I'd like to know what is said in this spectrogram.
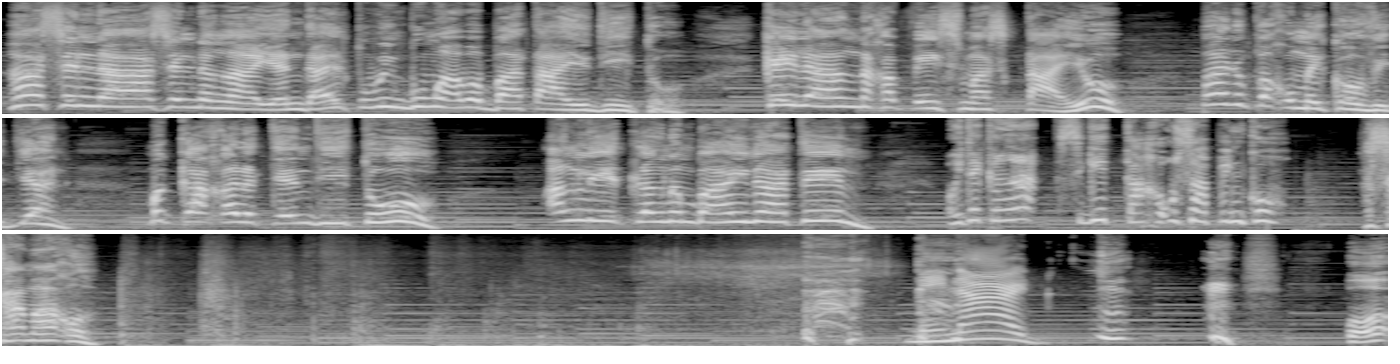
Hassle na hassle na nga yan dahil tuwing bumababa tayo dito, kailangang naka-face mask tayo. Paano pa kung may COVID yan? Magkakalat yan dito. Ang liit lang ng bahay natin. O teka nga, sige kakausapin ko. Kasama ako. Maynard, Po,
